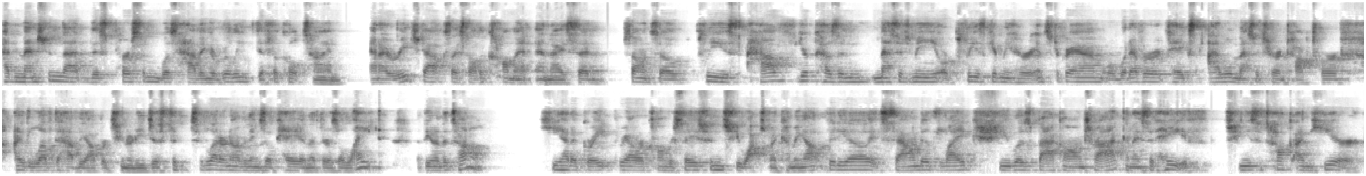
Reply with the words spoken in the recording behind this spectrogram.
had mentioned that this person was having a really difficult time and I reached out because I saw the comment and I said, so and so, please have your cousin message me or please give me her Instagram or whatever it takes. I will message her and talk to her. I'd love to have the opportunity just to, to let her know everything's okay and that there's a light at the end of the tunnel. He had a great three hour conversation. She watched my coming out video. It sounded like she was back on track. And I said, Hey, if she needs to talk, I'm here.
